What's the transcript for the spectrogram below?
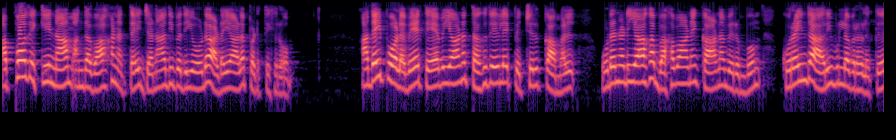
அப்போதைக்கு நாம் அந்த வாகனத்தை ஜனாதிபதியோடு அடையாளப்படுத்துகிறோம். அதை போலவே தேவையான தகுதிகளை பெற்றிருக்காமல் உடனடியாக பகவானை காண விரும்பும் குறைந்த அறிவுள்ளவர்களுக்கு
